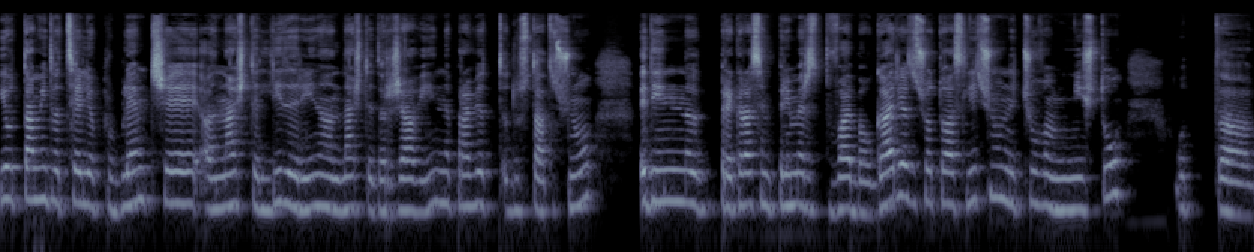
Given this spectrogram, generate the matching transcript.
И оттам идва целият проблем, че а, нашите лидери на нашите държави не правят достатъчно. Един прекрасен пример за това е България, защото аз лично не чувам нищо от а,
